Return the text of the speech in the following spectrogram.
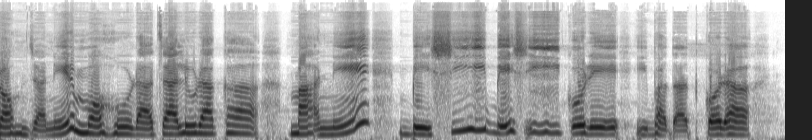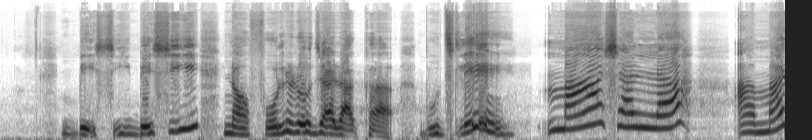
রমজানের মহড়া চালু রাখা মানে বেশি বেশি করে ইবাদত করা। বেশি বেশি নফল রোজা রাখা, বুঝলে? মাশাল্লাহ, আমার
